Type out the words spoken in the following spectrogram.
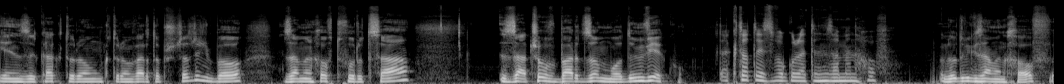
języka, którą, którą warto przytoczyć, bo Zamenhof, twórca, zaczął w bardzo młodym wieku. A kto to jest w ogóle ten Zamenhof? Ludwik Zamenhof y,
